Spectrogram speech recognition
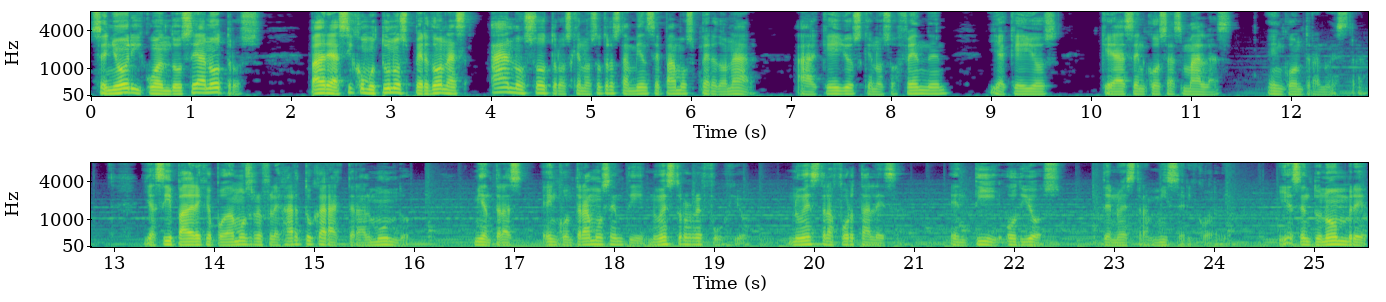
Señor, y cuando sean otros, Padre, así como tú nos perdonas a nosotros, que nosotros también sepamos perdonar a aquellos que nos ofenden y a aquellos que hacen cosas malas en contra nuestra. Y así, Padre, que podamos reflejar tu carácter al mundo, mientras encontramos en ti nuestro refugio, nuestra fortaleza, en ti, oh Dios, de nuestra misericordia. Y es en tu nombre,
